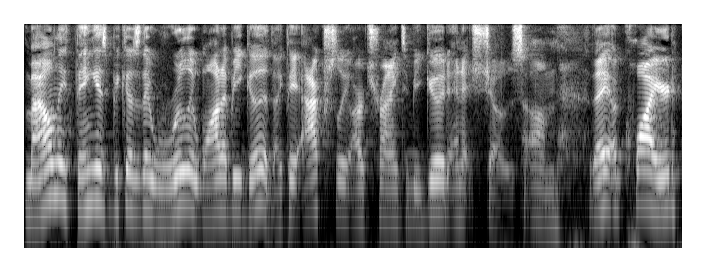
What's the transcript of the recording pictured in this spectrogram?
my only thing is because they really want to be good. Like they actually are trying to be good, and it shows. Um, they acquired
